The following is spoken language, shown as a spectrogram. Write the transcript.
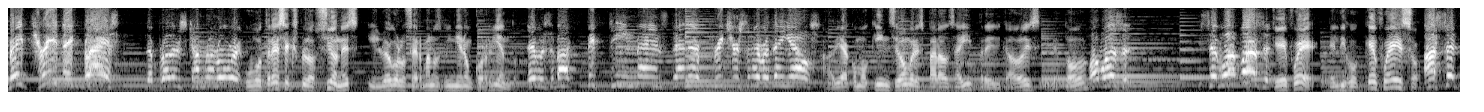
Made three big blasts. The brothers come run over. Hubo tres explosiones y luego los hermanos vinieron corriendo. There was about 15 men standing there, preachers and everything else. Había como 15 hombres parados ahí, predicadores y de todo. Said, what was it? ¿Qué fue? Él dijo, ¿qué fue eso? I said,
